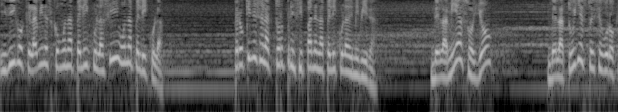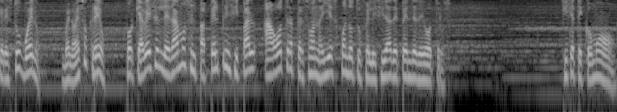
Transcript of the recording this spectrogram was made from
Y digo que la vida es como una película, sí, una película. Pero ¿quién es el actor principal en la película de mi vida? De la mía soy yo. De la tuya estoy seguro que eres tú. Bueno, bueno, eso creo. Porque a veces le damos el papel principal a otra persona y es cuando tu felicidad depende de otros. Fíjate cómo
